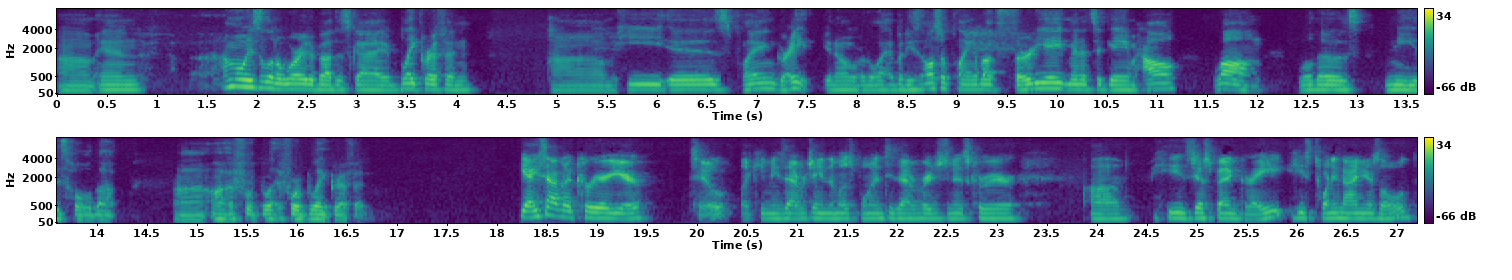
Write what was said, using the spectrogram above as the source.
Um, and I'm always a little worried about this guy, Blake Griffin. Um, he is playing great, you know, over the last, but he's also playing about 38 minutes a game. How long will those knees hold up uh, for for Blake Griffin? Yeah, he's having a career year too. Like he he's averaging the most points he's averaged in his career. Um, he's just been great. He's 29 years old.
